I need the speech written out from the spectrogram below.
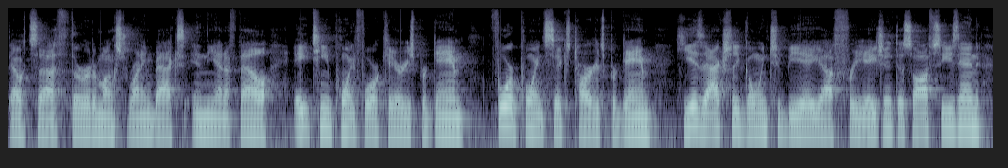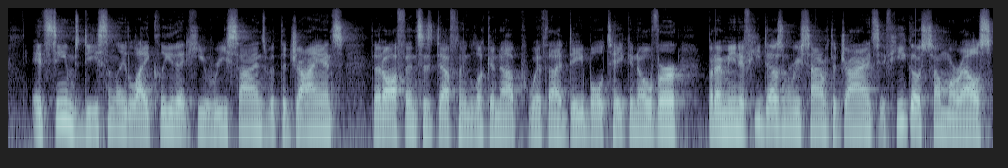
That's uh, third amongst running backs in the NFL. 18.4 carries per game, 4.6 targets per game. He is actually going to be a uh, free agent this offseason. It seems decently likely that he re signs with the Giants. That offense is definitely looking up with uh, Daboll taking over. But I mean, if he doesn't re sign with the Giants, if he goes somewhere else,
